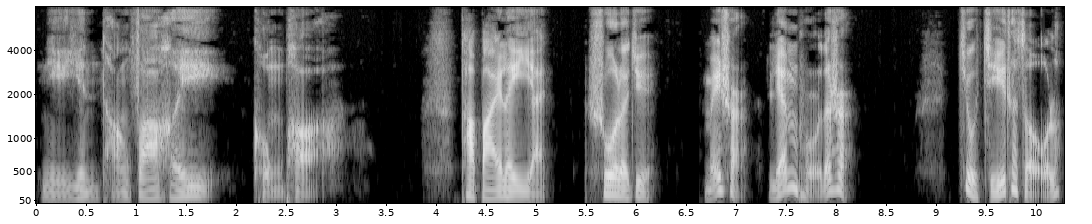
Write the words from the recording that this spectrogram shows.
你印堂发黑，恐怕……”他白了一眼，说了句：“没事儿，脸谱的事儿。”就急着走了。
